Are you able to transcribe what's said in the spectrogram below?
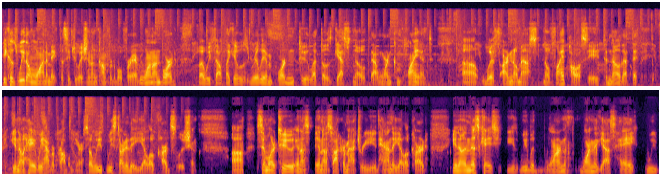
because we don't want to make the situation uncomfortable for everyone on board but we felt like it was really important to let those guests know that weren't compliant uh, with our no mask no fly policy to know that they, you know, hey, we have a problem here. So we we started a yellow card solution. Uh, similar to in a in a soccer match where you'd hand a yellow card. You know, in this case, you, we would warn warn the guests, "Hey, we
